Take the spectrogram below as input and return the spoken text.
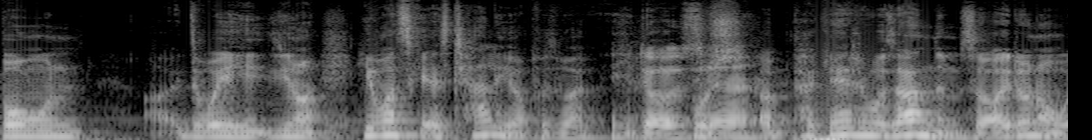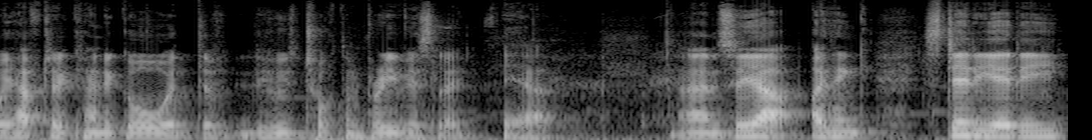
Bowen the way he you know he wants to get his tally up as well. He does, But yeah. uh, Paqueta was on them, so I don't know. We have to kind of go with the who took them previously. Yeah. Um, so yeah, I think steady Eddie,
